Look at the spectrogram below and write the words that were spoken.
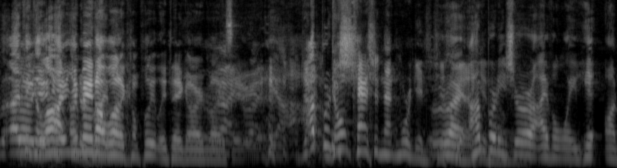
so I so think a you, lot You, you may not want to completely take our advice. Right, here. right, yeah. I- Don't, I'm pretty don't sh- cash in that mortgage. Just right, yet, I'm pretty know. sure I've only hit on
